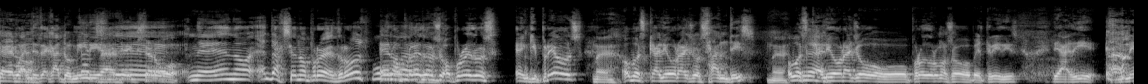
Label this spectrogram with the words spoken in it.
ξένο. βάλει δεκατομμύρια, Εντάξει, δεν ε, ξέρω εγώ. Ναι, εννοώ, εντάξει, είναι ο πρόεδρος που. Ένα ο πρόεδρος, ο πρόεδρος είναι Κυπρέος, Ναι. όπως καλή ώρα και ο Σάντης, Ναι. όπως Ναι. καλή ώρα και ο πρόδρομος ο Πετρίδης. Δηλαδή, ναι,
